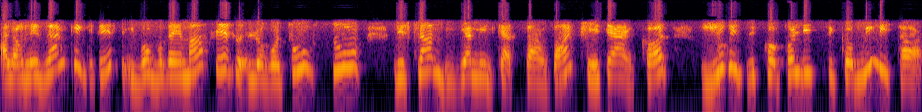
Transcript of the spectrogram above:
Alors, les intégristes, ils vont vraiment faire le retour sur l'islam d'il y a 1400 ans, qui était un code juridico-politico-militaire.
